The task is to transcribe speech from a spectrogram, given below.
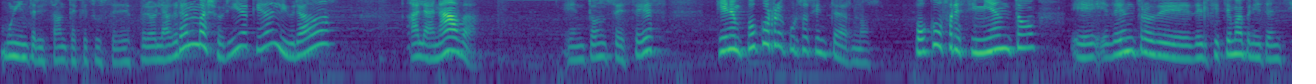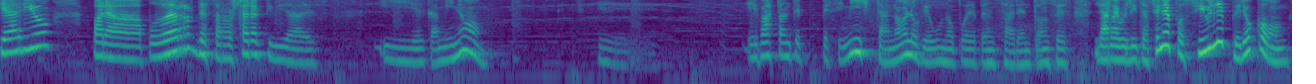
muy interesantes que suceden, pero la gran mayoría quedan librados a la nada. Entonces es, tienen pocos recursos internos, poco ofrecimiento eh, dentro del sistema penitenciario para poder desarrollar actividades. Y el camino... Eh, es bastante pesimista, ¿no? Lo que uno puede pensar. Entonces, la rehabilitación es posible, pero con,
